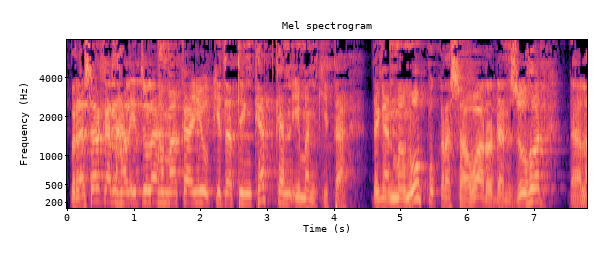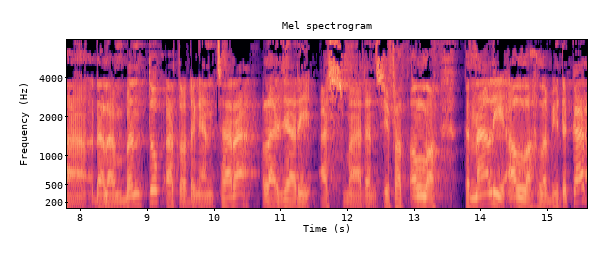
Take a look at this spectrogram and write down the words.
Berdasarkan hal itulah maka yuk kita tingkatkan iman kita dengan memupuk rasa waro dan zuhud dalam dalam bentuk atau dengan cara pelajari asma dan sifat Allah, kenali Allah lebih dekat,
